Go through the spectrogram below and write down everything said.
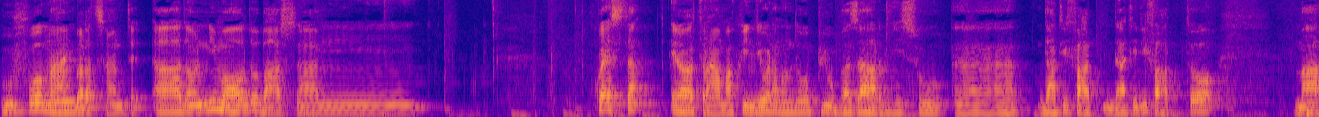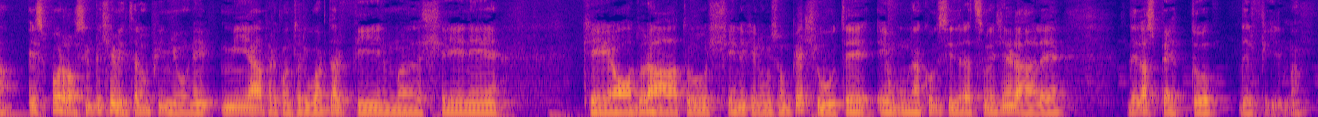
Buffo ma imbarazzante. Ad ogni modo, basta. Mm. Questa era la trama, quindi ora non devo più basarmi su eh, dati, fat- dati di fatto, ma esporrò semplicemente l'opinione mia per quanto riguarda il film, scene che ho adorato, scene che non mi sono piaciute e una considerazione generale dell'aspetto del film.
